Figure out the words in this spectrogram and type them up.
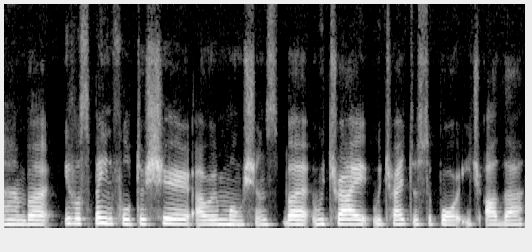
Um, but it was painful to share our emotions. But we try we try to support each other,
